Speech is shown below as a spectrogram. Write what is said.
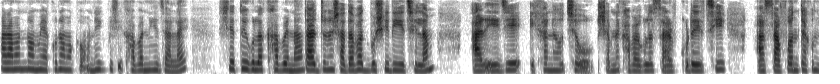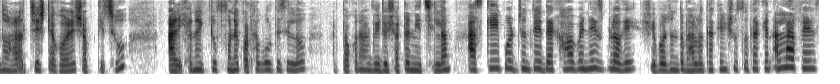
আর আমার নমি এখন আমাকে অনেক বেশি খাবার নিয়ে জ্বালায়, সে তো এগুলো খাবে না। তার জন্য সাদা ভাত বসিয়ে দিয়েছিলাম। আর এই যে এখানে হচ্ছে ও সামনে খাবারগুলো সার্ভ করেছি। আর সাফন তো এখন ধরার চেষ্টা করে সব কিছু আর এখানে একটু ফোনে কথা বলতেছিল। আর তখন আমি ভিডিও শটটা নিয়েছিলাম আজকে এই পর্যন্তই দেখা হবে নেক্সট ব্লগে সে পর্যন্ত ভালো থাকেন, সুস্থ থাকেন। আল্লাহ হাফেজ।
